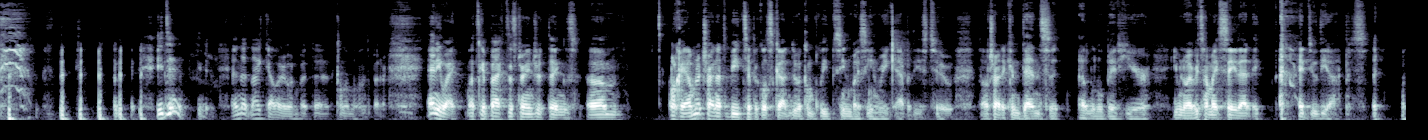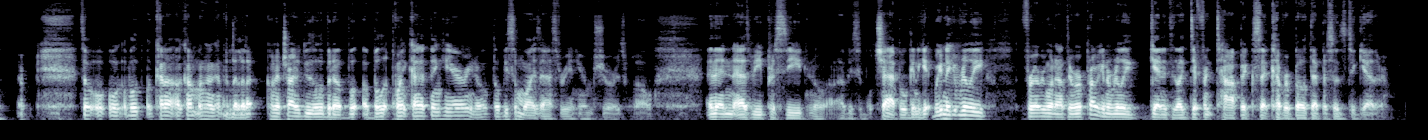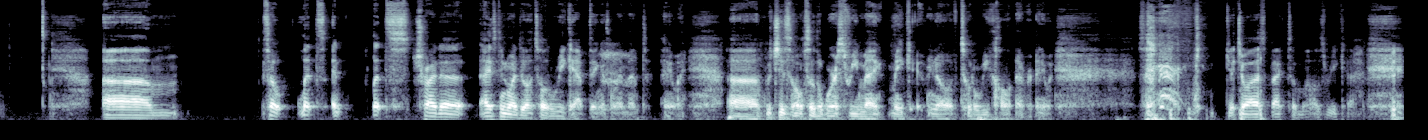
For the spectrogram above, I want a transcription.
he did. He did. And that Night Gallery one, but uh, Columbo one's better. Anyway, let's get back to Stranger Things. Um, Okay, I'm going to try not to be typical Scott and do a complete scene by scene recap of these two. So I'll try to condense it a little bit here, even though every time I say that, it, I do the opposite. So we'll, we'll, kind of, I'm going to try to do a little bit of a bullet point kind of thing here. You know, there'll be some wise assery in here, I'm sure, as well. And then as we proceed, you know, obviously we'll chat, but we're going to get, we're going to get really, for everyone out there, we're probably going to really get into like different topics that cover both episodes together. Um, so let's let's try to. I just didn't want to do a total recap thing. Is what I meant. Anyway, uh, which is also the worst remake, make you know, of Total Recall ever. Anyway. So get your ass back to Miles recap.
